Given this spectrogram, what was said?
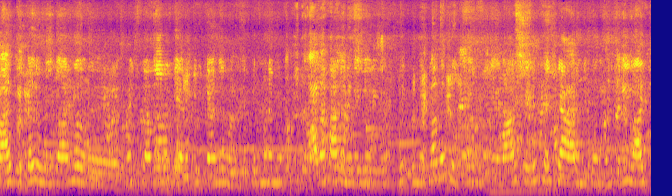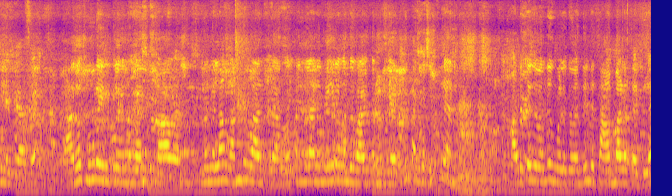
வாழ்த்துக்கள். உங்களுக்காக ஒரு ஃப்ரெஷ் ஃப்ளவர் பற்றி அனுப்பியிருக்காங்க உங்களுக்கு திருமணம் அழகாக நிறைவேறியிருக்கு. இந்த ஃப்ளவர்ஸ் உங்களுடைய வாழ்க்கையும் ஃப்ரெஷ்ஷாக ஆரம்பிக்கணும்னு சொல்லி வாழ்த்து இருக்கிறாங்க யாரோ தூரம் இருக்கிறவங்க இவங்கெல்லாம் வந்து வாழ்த்துறாங்க. தங்களால் நேர வந்து வாழ்த்த முடியாது. தங்களை கிஃப்ட் அனுப்பி அடுத்தது வந்து உங்களுக்கு வந்து இந்த சாம்பாள தட்டில்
